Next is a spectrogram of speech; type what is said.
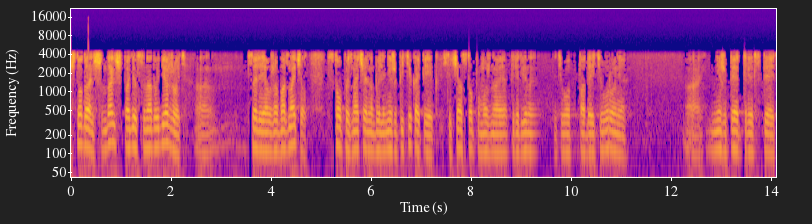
Что дальше? Дальше позиции надо удерживать. Цели я уже обозначил. Стопы изначально были ниже 5 копеек. Сейчас стопы можно передвинуть вот под эти уровни а, ниже 5.35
